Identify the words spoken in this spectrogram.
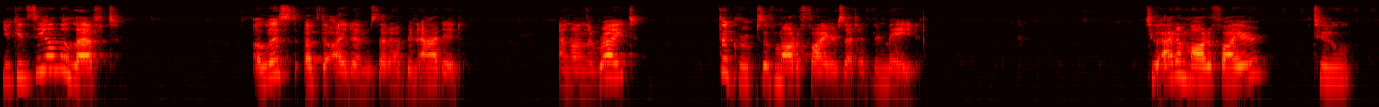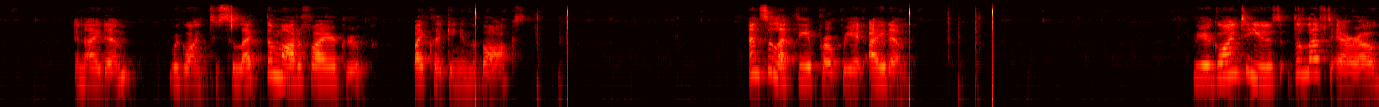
You can see on the left a list of the items that have been added, and on the right, the groups of modifiers that have been made. To add a modifier to an item, we're going to select the modifier group by clicking in the box and select the appropriate item. We are going to use the left arrow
